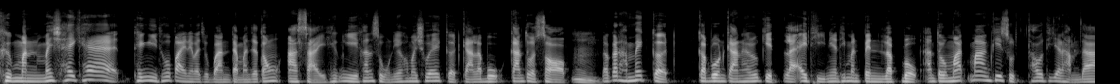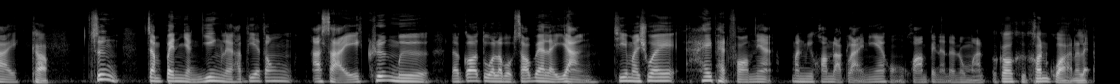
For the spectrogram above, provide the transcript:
คือมันไม่ใช่แค่เทคโนโลยีทั่วไปในปัจจุบัน แต่มันจะต้องอาศัยเทคโนโลยีขั้นสูงที่เข้ามาช่วยให้เกิดการระบุการตรวจสอบอืมแล้วก็ทำให้เกิดกระบวนการทางธุรกิจและไอทีเนี่ยที่มันเป็นระบบอัตโนมัติมากที่สุดเท่าที่จะทำได้ครับ ซึ่งจำเป็นอย่างยิ่งเลยครับที่จะต้องอาศัยเครื่องมือ แล้วก็ตัวระบบซอฟต์แวร์หลายอย่าง ที่มาช่วยให้แพลตฟอร์มเนี่ยมันมีความหลากหลายในแง่ของความเป็นอัตโนมัติ ก็คือขั้นกว่านั่นแหละ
